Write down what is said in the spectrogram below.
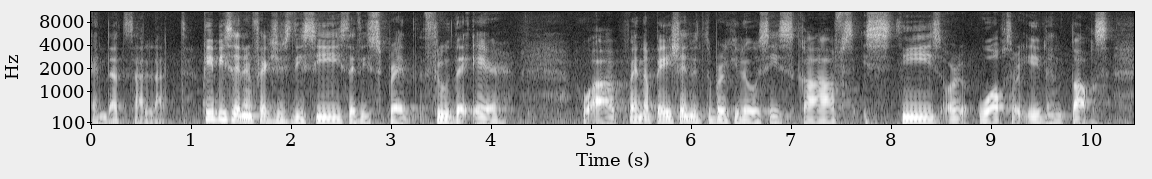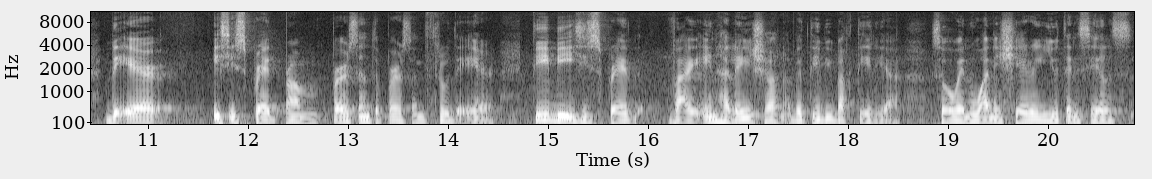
and that's a lot. TB is an infectious disease that is spread through the air. Uh, when a patient with tuberculosis coughs, sneezes, or walks, or even talks, the air is spread from person to person through the air. TB is spread via inhalation of the TB bacteria. So when one is sharing utensils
